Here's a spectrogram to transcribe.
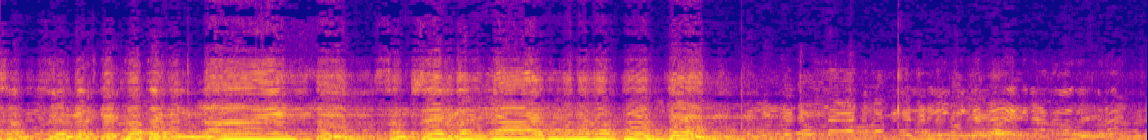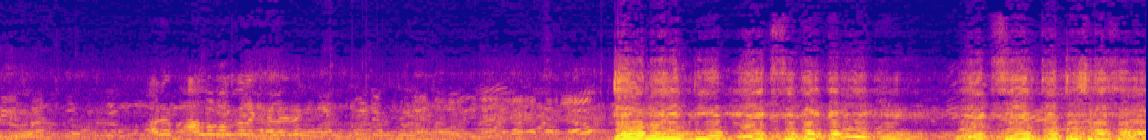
शमशेरगंज के खाते में nine ten Shamsherganj nine Manoharpur ten दोनों ही टीम एक से बढ़कर एक है। एक शेर तो दूसरा सवा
